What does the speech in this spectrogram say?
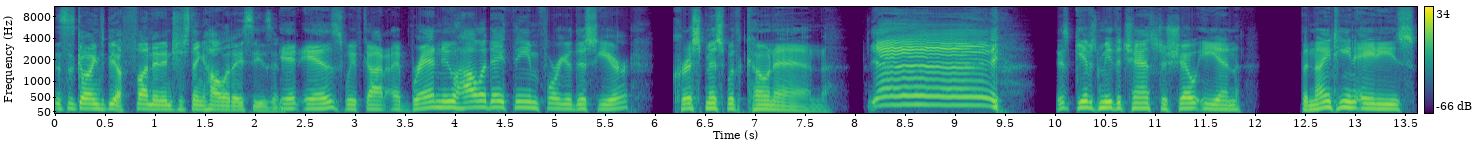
this is going to be a fun and interesting holiday season. It is. We've got a brand new holiday theme for you this year Christmas with Conan. Yay! This gives me the chance to show Ian the 1980s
